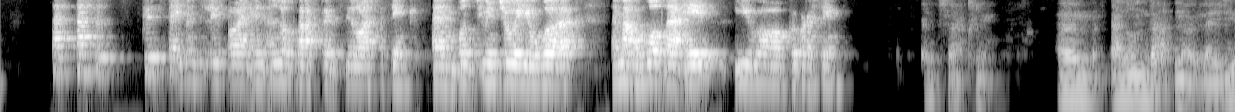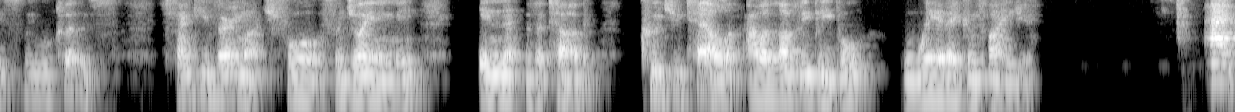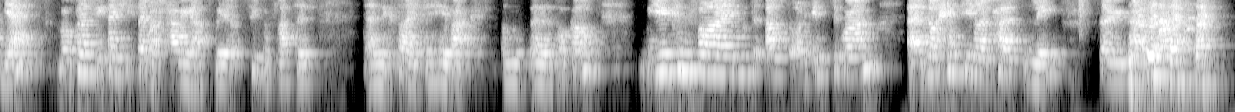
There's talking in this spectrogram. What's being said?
that's that's a good statement to live by in a lot of aspects of your life. I think um, once you enjoy your work, no matter what that is, you are progressing. Exactly. Um, and on that note, ladies, we will close. Thank you very much for, for joining me in the tub. Could you tell our lovely people where they can find you? Uh, yes. Well, firstly, thank you so much for having us. We're super flattered and excited to hear back on uh, the podcast. You can find us on Instagram, uh, not Hettie and I personally. So um, at,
